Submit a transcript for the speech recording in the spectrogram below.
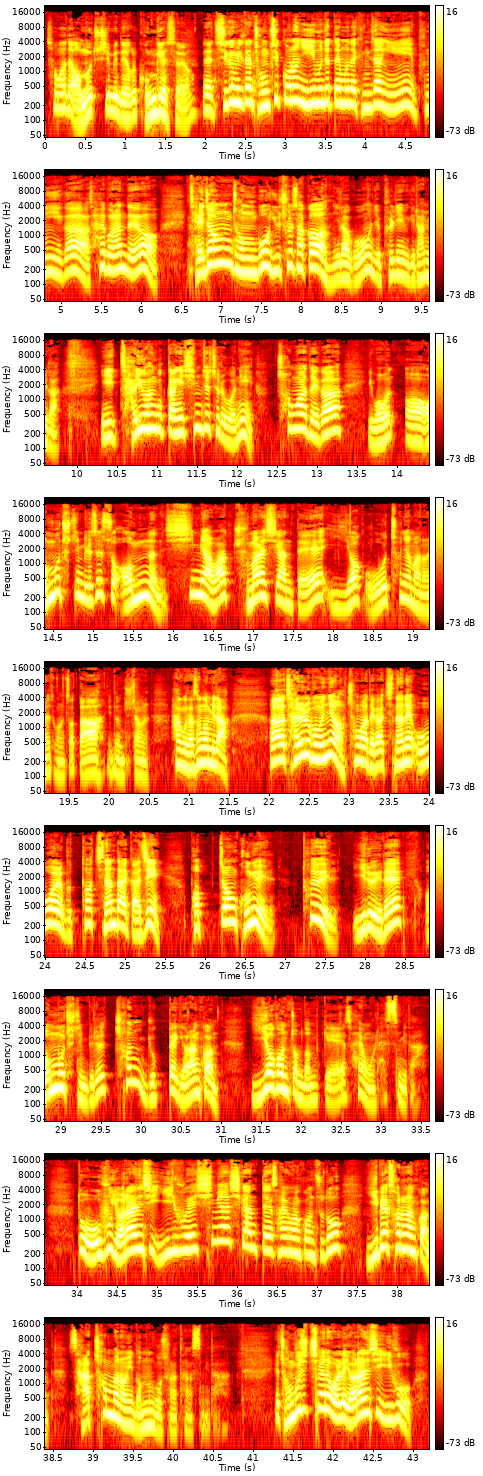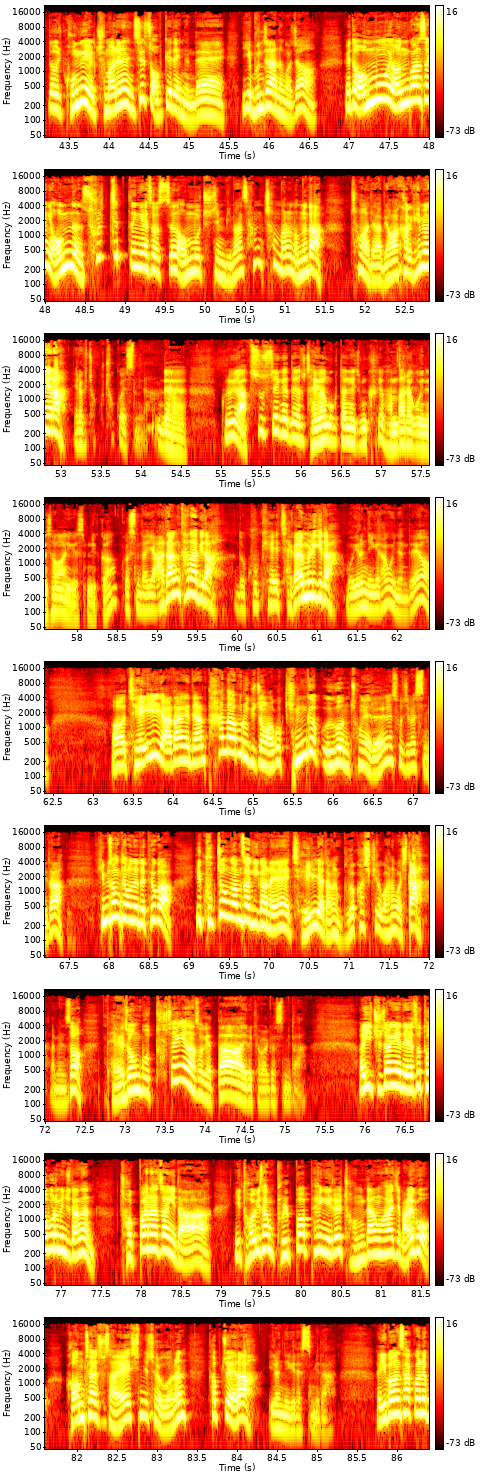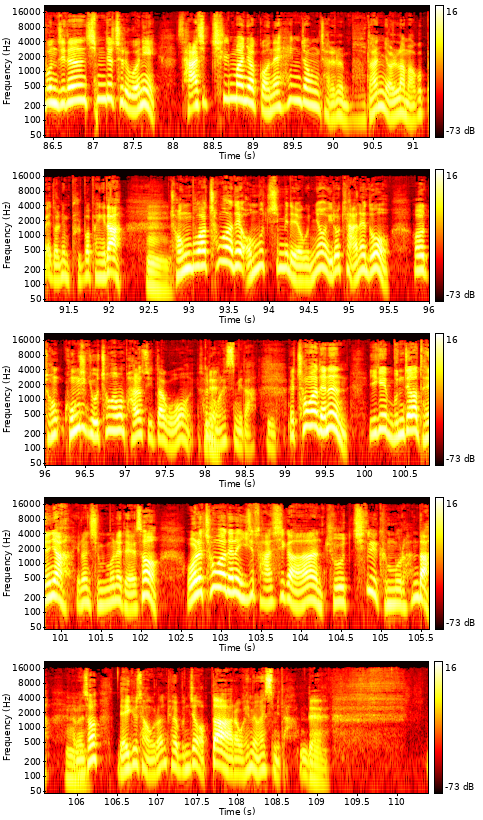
청와대 업무 추진비 내역을 공개했어요. 네, 지금 일단 정치권은 이 문제 때문에 굉장히 분위기가 살벌한데요. 재정 정보 유출 사건이라고 이제 불리기도 합니다. 이 자유한국당의 심재철 의원이 청와대가 이 원, 어, 업무 추진비를 쓸 수 없는 심야와 주말 시간대에 2억 5천여만 원의 돈을 썼다 이런 주장을 하고 나선 겁니다. 아, 자료를 보면요, 청와대가 지난해 5월부터 지난달까지 법정 공휴일, 토요일, 일요일에 업무 추진비를 1,611건, 2억 원 좀 넘게 사용을 했습니다. 또 오후 11시 이후에 심야 시간대 사용한 건수도 231건, 4천만 원이 넘는 것으로 나타났습니다. 정부 지침에는 원래 11시 이후 또 공휴일 주말에는 쓸 수 없게 돼 있는데 이게 문제라는 거죠. 그래도 업무 연관성이 없는 술집 등에서 쓴 업무 추진비만 3천만 원 넘는다. 청와대가 명확하게 해명해라. 이렇게 촉구했습니다. 네. 그리고 압수수색에 대해서 자유한국당이 좀 크게 반발하고 있는 상황 아니겠습니까? 그렇습니다. 야당 탄압이다. 또 국회의 재갈물리기다. 뭐 이런 얘기를 하고 있는데요. 어, 제1야당에 대한 탄압으로 규정하고 긴급 의원총회를 소집했습니다. 김성태 원내대표가 이 국정감사 기간에 제1야당을 무력화시키려고 하는 것이다. 라면서 대정부 투쟁에 나서겠다. 이렇게 밝혔습니다. 어, 이 주장에 대해서 더불어민주당은 적반하장이다. 이 더 이상 불법 행위를 정당화하지 말고 검찰 수사에 심재철 의원은 협조해라. 이런 얘기를 했습니다. 이번 사건의 본질은 심재철 의원이 47만여 건의 행정 자료를 무단 열람하고 빼돌린 불법 행위다. 음. 정부와 청와대 업무 추진비 내역은요 이렇게 안 해도 어, 정, 공식 요청하면 받을 수 있다고 설명을 네. 했습니다. 음. 청와대는 이게 문제가 되느냐 이런 질문에 대해서 원래 청와대는 24시간 주 7일 근무를 한다 하면서 음. 내규상으로는 별 문제가 없다라고 해명했습니다. 네.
